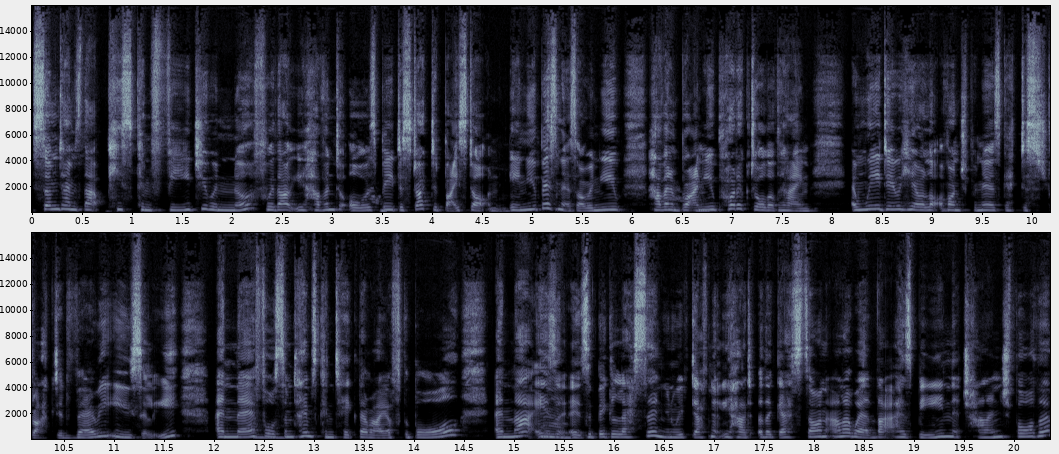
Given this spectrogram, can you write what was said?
Sometimes that piece can feed you enough without you having to always be distracted by starting a new business or a new having a brand new product all the time. And we do hear a lot of entrepreneurs get distracted very easily and therefore mm. sometimes can take their eye off the ball. And that is, mm. is a big lesson. You know, we've definitely had other guests on, Alla, where that has been a challenge for them.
